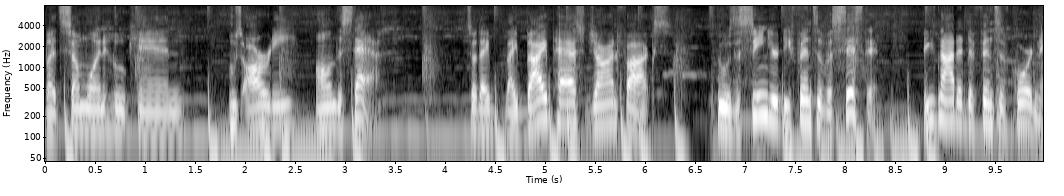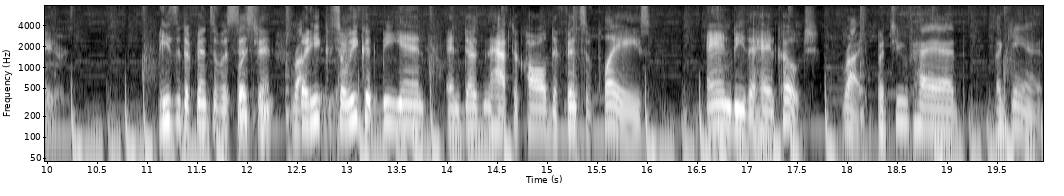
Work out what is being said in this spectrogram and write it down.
but someone who can who's already on the staff. So they they bypassed John Fox, who was a senior defensive assistant. He's not a defensive coordinator. He's a defensive assistant, but, right. he so he could be in and doesn't have to call defensive plays and be the head coach. Right, but you've had again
